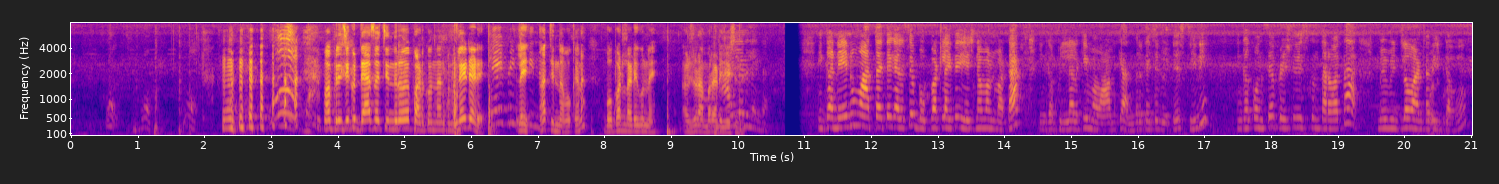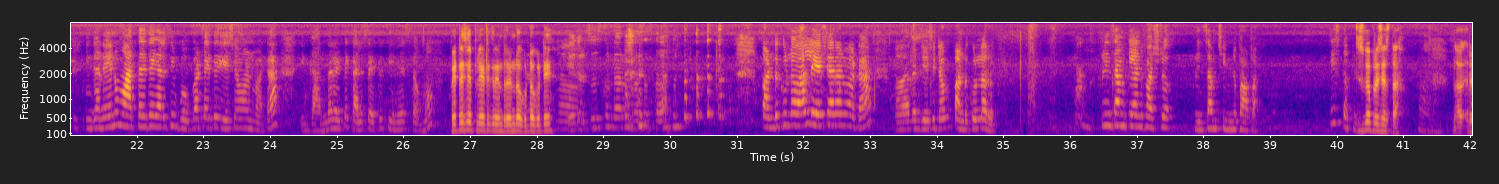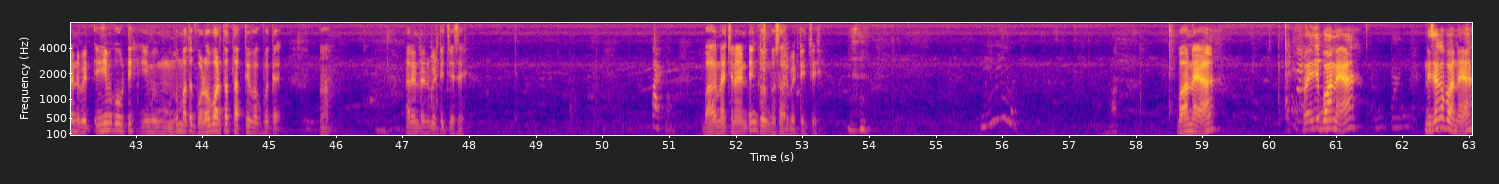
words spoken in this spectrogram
మా ప్రిన్సికి డ్యాన్స్ వచ్చింది రోజు పడుకుంది అనుకున్నాం. లేట్ ఆడే లే ఆ, తిందాం ఓకేనా? బొబ్బట్లు రెడీగా ఉన్నాయి. అవి చూడు అమ్మ రెడీ చేసింది. ఇంకా నేను మా అత్త అయితే కలిసి బొబ్బట్లు అయితే చేసినాం అనమాట ఇంకా పిల్లలకి మా మామకి అందరికైతే పెట్టేసి తిని ఇంకా కొంతసేపు రెస్ట్ తీసుకున్న తర్వాత మేము ఇంట్లో వంట తింటాము. ఇంకా నేను మా అత్త అయితే కలిసి బొబ్బట్లు అయితే చేసామన్నమాట ఇంకా అందరైతే కలిసి అయితే తినేస్తాము. పెట్టేసే ప్లేట్కి రెండు రెండు ఒకటి ఒకటి. చూసుకుంటారు పండుకున్న వాళ్ళు లేచారనమాట నేను చేసేటప్పుడు పండుకున్నారు. ప్రిన్సమ్కి అండి ఫస్ట్. ప్రిన్సమ్ చిన్న పాప. తీసుకో. తీసుకో ప్రశస్తా రెండు పెట్టి ఈమెకు ఒకటి ఈమె ముందు మొత్తం గొడవ పడుతుంది తప్పి ఇవ్వకపోతే. రెండు రెండు పెట్టిచ్చేసి బాగా నచ్చినాయంటే ఇంకో ఇంకోసారి పెట్టించి బాగున్నాయా? ప్రైజ్ బాగున్నాయా? నిజంగా బాగున్నాయా?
